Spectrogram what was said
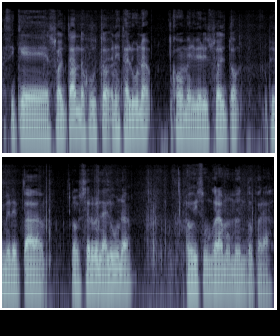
Así que soltando justo en esta luna, como me libero y suelto, primera heptada, observe la luna, Hoy es un gran momento para,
